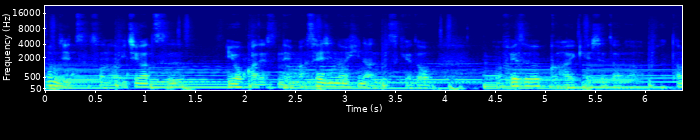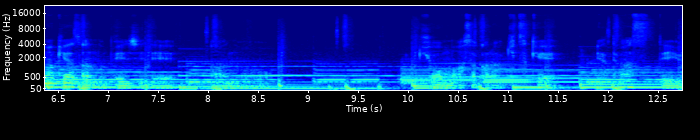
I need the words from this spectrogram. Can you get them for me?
本日その1月8日ですね、まあ、成人の日なんですけど Facebook 拝見してたら玉木屋さんのページで今日も朝から着付けやってますっていう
